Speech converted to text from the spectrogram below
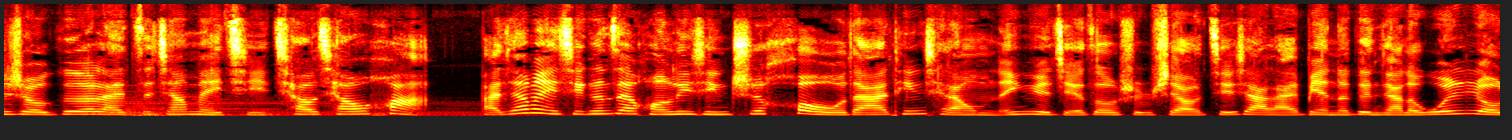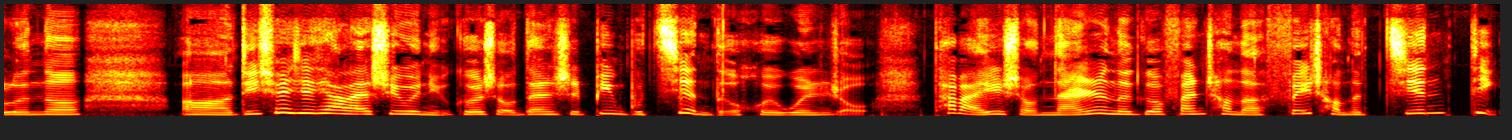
这首歌来自江美琪《悄悄话》，把江美琪跟在黄立行之后，大家听起来我们的音乐节奏是不是要接下来变得更加的温柔了呢？呃，的确，接下来是一位女歌手，但是并不见得会温柔。她把一首男人的歌翻唱的非常的坚定。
